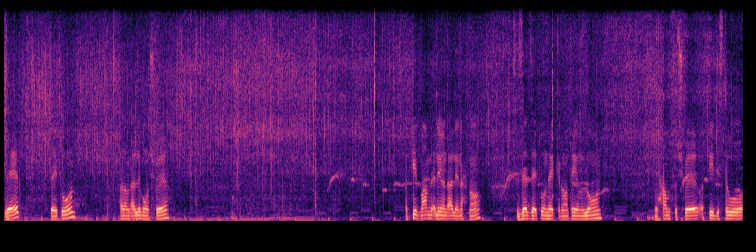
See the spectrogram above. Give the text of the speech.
زيت زيتون. هلا بنقلبهم شوي. أكيد ما عم نقليهم قلي نحن. زيت زيتون هيك نعطيهم لون. ويحمصوا شوي وأكيد يستووا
